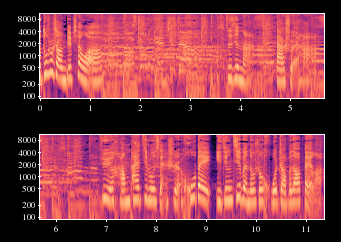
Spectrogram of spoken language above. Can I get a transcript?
我读书少，你别骗我啊！最近嘛，大水哈。据航拍记录显示，湖北已经基本都是湖，找不到北了。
